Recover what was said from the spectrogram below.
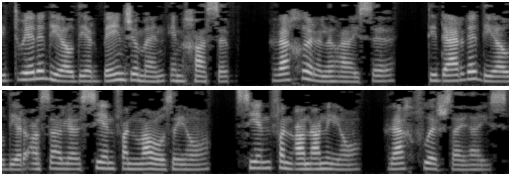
die tweede deel dier Benjamin en Gassep, reg oor hulle huise, die derde deel dier Asaria sien van Maosea, sien van Anania, reg voor sy huis.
